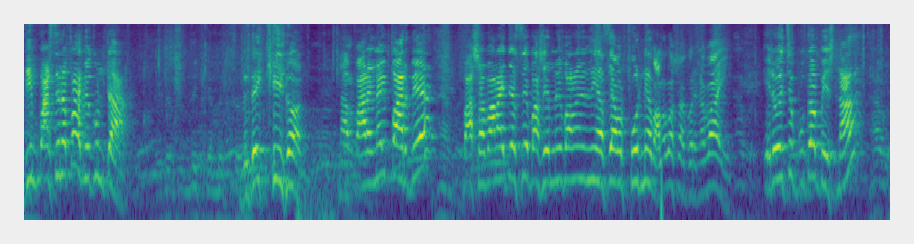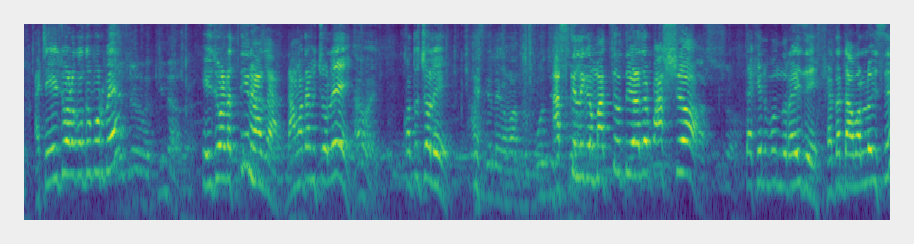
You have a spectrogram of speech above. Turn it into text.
ডিম পারছে না পারবে কোনটা? দেখি নন। না পারে নাই পারবে। বাসা বানাইতেছে বাসা এমনি বানাই নিয়ে আসে আবার ফোন নিয়ে ভালোবাসা করে না ভাই? এটা হচ্ছে বুতা বেশ না? হ্যাঁ আচ্ছা এই জোড়া কত পড়বে? এই জোড়াটা তিন হাজার। দামাদামি চলে? হ্যাঁ কত চলে? আজকে লেগে মাত্র আজকে লেগে মাত্র দুই হাজার পাঁচশো। দেখেন বন্ধুরা এই যে ফেদার ডাবার লইছে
